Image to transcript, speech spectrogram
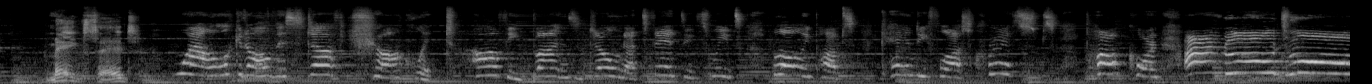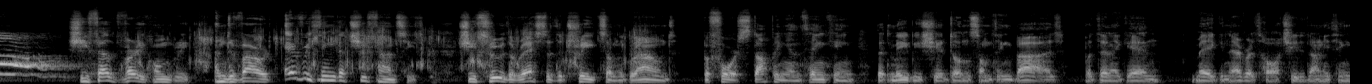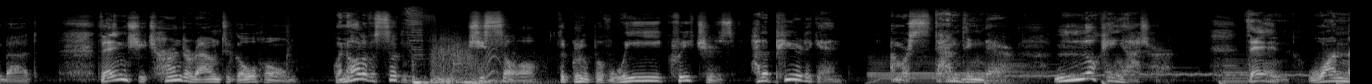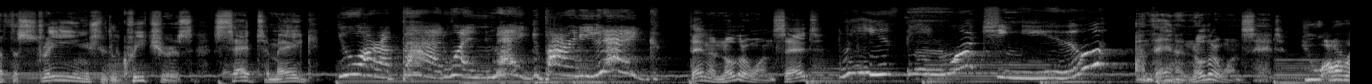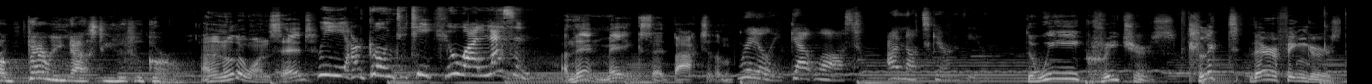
Meg said, Wow, look at all this stuff chocolate, toffee, buns, donuts, fancy sweets, lollipops, candy floss, crisps, popcorn, and loads more! She felt very hungry and devoured everything that she fancied. She threw the rest of the treats on the ground, before stopping and thinking that maybe she had done something bad. But then again, Meg never thought she did anything bad. Then she turned around to go home when all of a sudden she saw the group of wee creatures had appeared again and were standing there looking at her. Then one of the strange little creatures said to Meg, You are a bad one, Meg Barney Leg! Then another one said, We've been watching you. and then another one said, You are a very nasty little girl. and another one said, We are going to teach you a lesson. and then Meg said back to them, Really, get lost. I'm not scared of you. The wee creatures clicked their fingers,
